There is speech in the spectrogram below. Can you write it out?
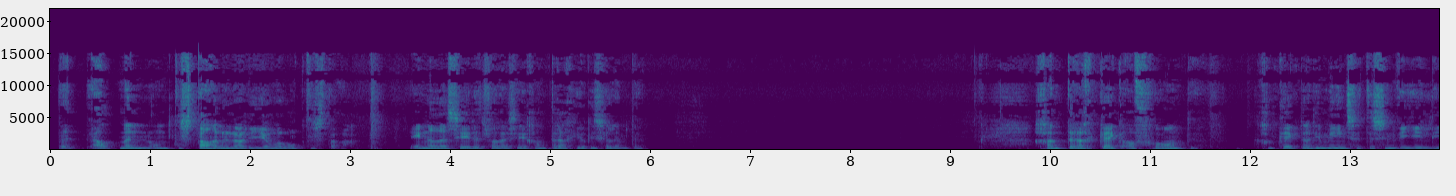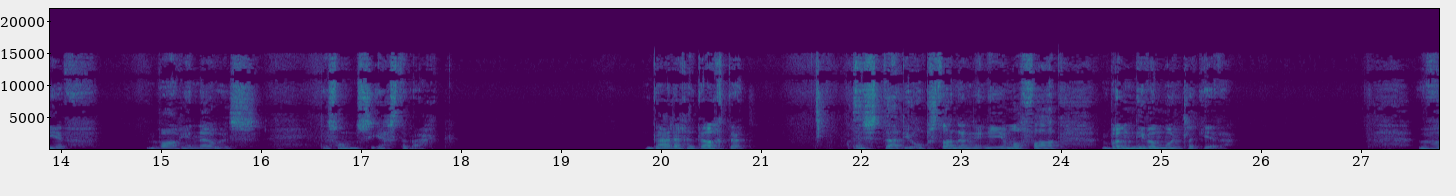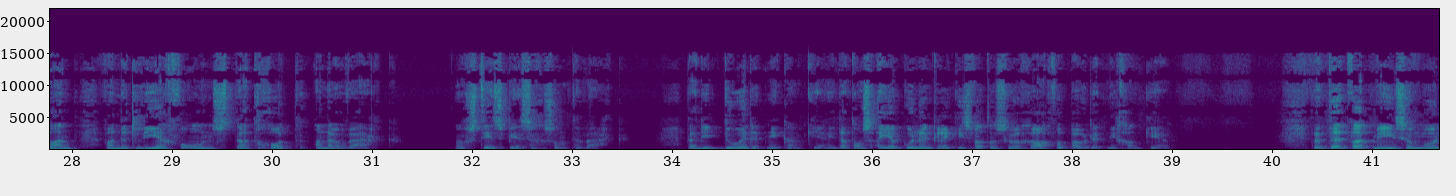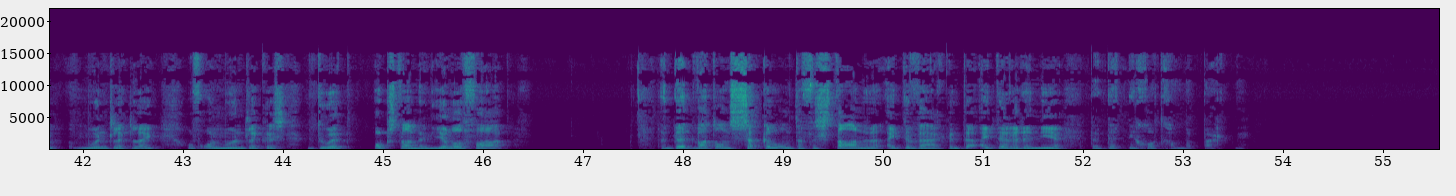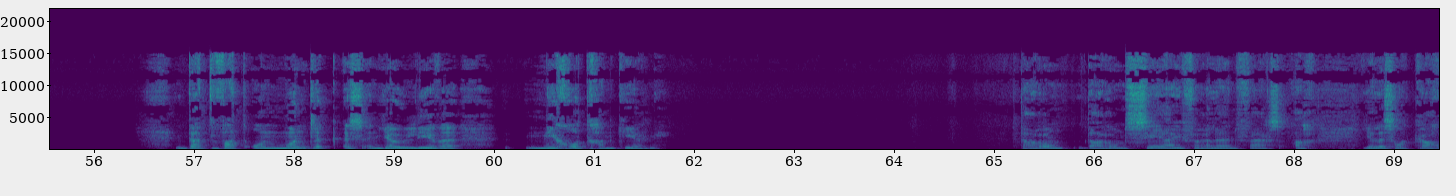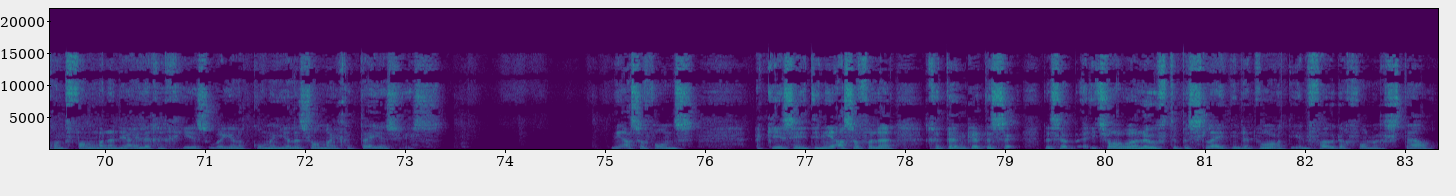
Dit help min om te staan en na die hemel op te staar. Engele sê dit vir hulle, sê gaan terug Jerusalem toe. Gaan terug kyk afgrond toe. Gaan kyk na die mense tussen wie jy leef, waar jy nou is. Dis ons eerste werk. Derde gedagte is dat die opstanding en die hemelvaart bring nuwe moontlikhede. Want want dit leer vir ons dat God aanhou werk. Nog steeds besig is om te werk dat die dood dit nie kan keer nie, dat ons eie koninkrykies wat ons so graag wil bou dit nie gaan keer. Dat dit wat mense moontlik lyk of onmoontlik is, dood, opstanding, hemelvaart, dat dit wat ons sukkel om te verstaan en uit te werk en te uit te redeneer, dat dit nie God gaan beperk nie. Dat wat onmoontlik is in jou lewe nie God gaan keer nie. Daarom daarom sê hy vir hulle in vers 8: Julle sal krag ontvang wanneer die Heilige Gees oor julle kom en julle sal my getuies wees. Nie asof ons 'n keuse het nie, asof hulle gedink het dis dis iets wat hulle hoef te besluit nie, dit word eenvoudig veronderstel.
